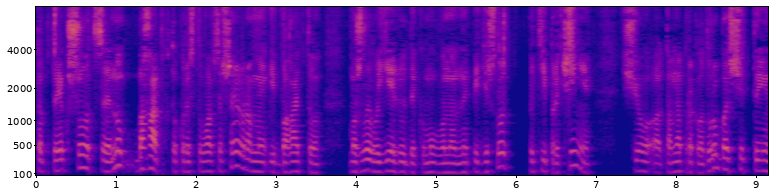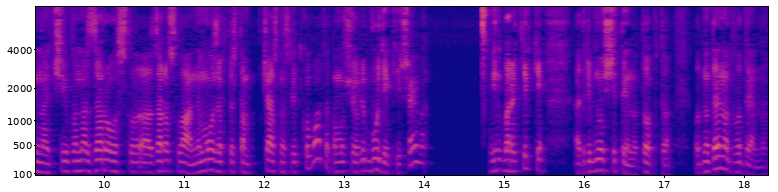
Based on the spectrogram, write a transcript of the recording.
Тобто, якщо це, ну, багато хто користувався шейверами, і багато, можливо, є люди, кому воно не підійшло по тій причині, що там, наприклад, руба щитина, чи вона заросла, заросла, не може хтось там вчасно слідкувати, тому що будь-який шейвер він бере тільки дрібну щитину, тобто одноденно, дводенно.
